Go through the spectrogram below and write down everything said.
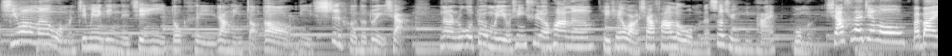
希望呢我们。今天给你的建议都可以让你找到你适合的对象。那如果对我们有兴趣的话呢，也可以往下发了我们的社群平台。我们下次再见喽，拜拜。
